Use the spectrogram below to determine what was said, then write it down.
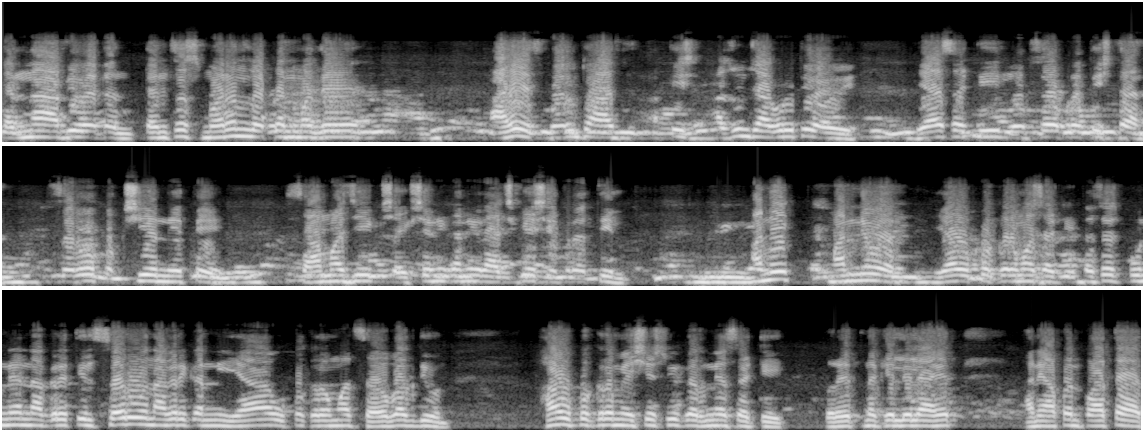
त्यांना अभिवादन त्यांचं स्मरण लोकांमध्ये आहेच परंतु आज अतिश- अजून जागृती व्हावी. यासाठी लोकसेवा प्रतिष्ठान सर्व पक्षीय नेते सामाजिक शैक्षणिक आणि राजकीय क्षेत्रातील अनेक मान्यवर या उपक्रमासाठी तसेच पुणे नगरीतील सर्व नागरिकांनी या उपक्रमात सहभाग देऊन हा उपक्रम यशस्वी करण्यासाठी प्रयत्न केलेले आहेत. आणि आपण पाहतात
